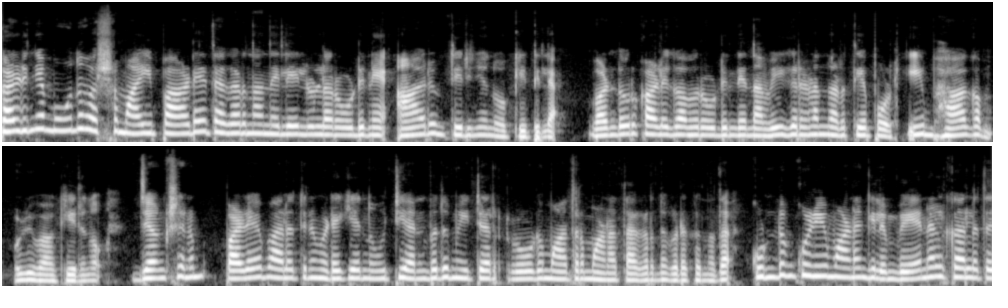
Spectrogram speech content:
കഴിഞ്ഞ മൂന്ന് വർഷമായി പാടെ തകർന്ന നിലയിലുള്ള റോഡിനെ ആരും തിരിഞ്ഞു നോക്കിയിട്ടില്ല. വണ്ടൂർ കാളികാവ് റോഡിന്റെ നവീകരണം നടത്തിയപ്പോൾ ഈ ഭാഗം ഒഴിവാക്കിയിരുന്നു. ജംഗ്ഷനും പഴയ പാലത്തിനും ഇടയ്ക്ക് നൂറ്റി അൻപത് മീറ്റർ റോഡ് മാത്രമാണ് തകർന്നു കിടക്കുന്നത്. കുണ്ടും കുഴിയുമാണെങ്കിലും വേനൽക്കാലത്ത്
